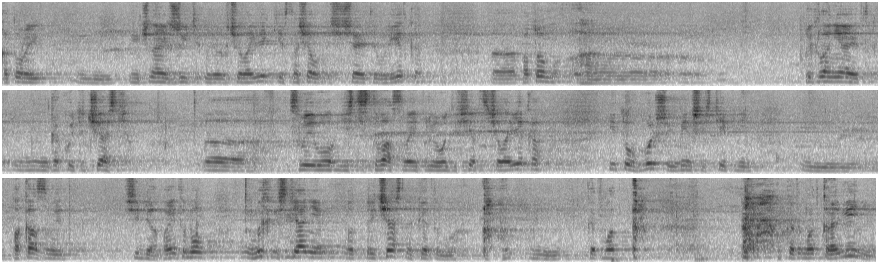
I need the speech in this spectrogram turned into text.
который начинает жить э, в человеке, сначала посещает его редко, э, потом э, преклоняет какую-то часть э, своего естества, своей природы в сердце человека, и то в большей и меньшей степени показывает себя. Поэтому мы, христиане, вот причастны к этому, к этому, к этому откровению,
